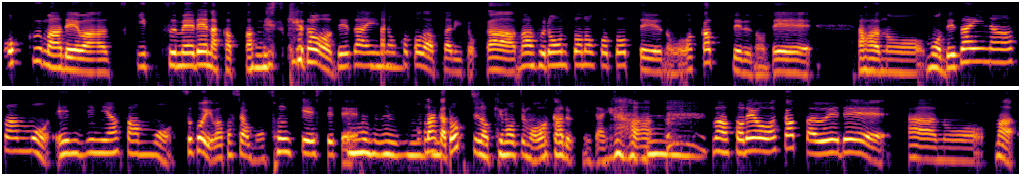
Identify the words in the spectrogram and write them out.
奥までは突き詰めれなかったんですけど デザインのことだったりとか、まあ、フロントのことっていうのも分かってるのであのもうデザイナーさんもエンジニアさんもすごい私はもう尊敬してて、なんかどっちの気持ちも分かるみたいな、まあそれを分かった上であのまあ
